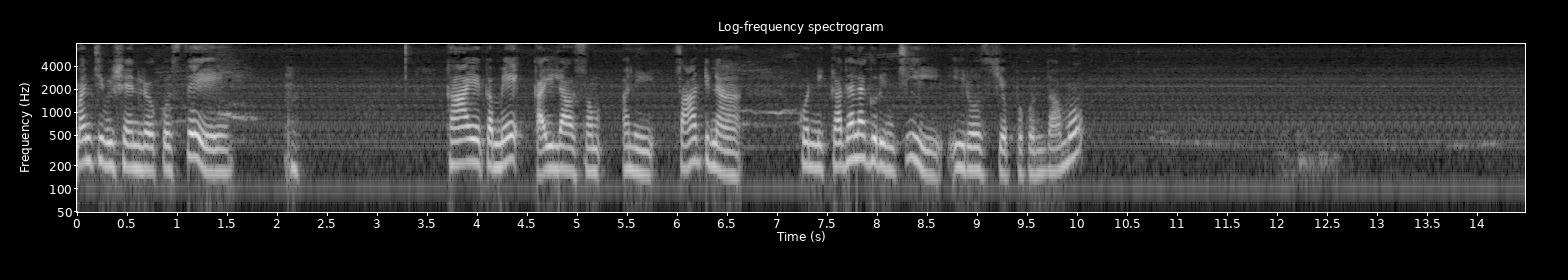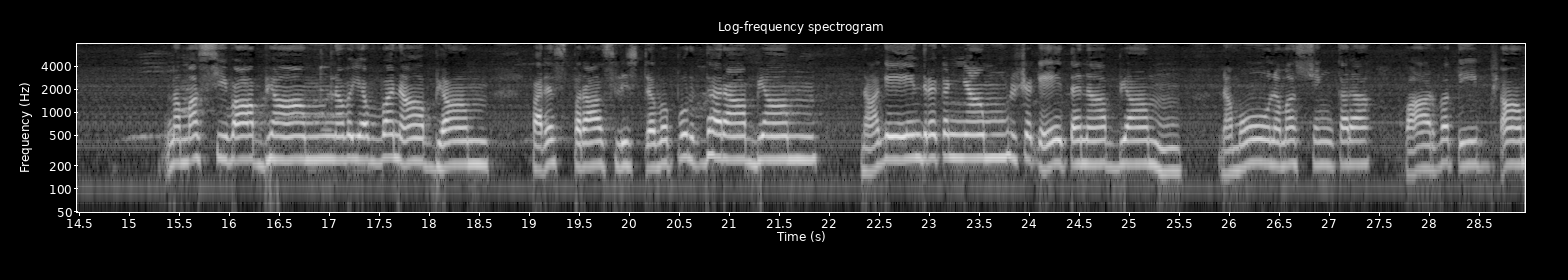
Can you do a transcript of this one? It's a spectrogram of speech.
మంచి విషయంలోకి వస్తే కాయకమే కైలాసం అని చాటిన కొన్ని కథల గురించి ఈరోజు చెప్పుకుందాము. నమ శివాభ్యాం నవయౌవనాభ్యాం పరస్పరాశ్లిష్టవపుర్ధరాభ్యాం నాగేంద్రకన్యాం వృషకేతనాభ్యాం నమో నమ శంకర పార్వతీభ్యాం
